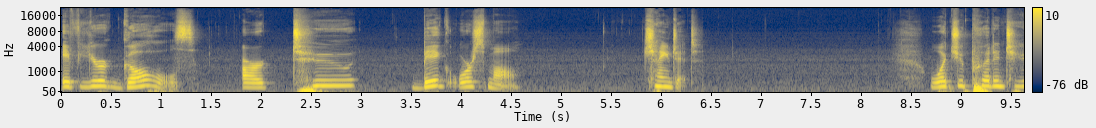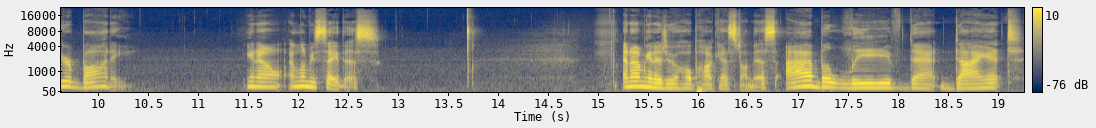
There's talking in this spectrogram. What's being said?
If your goals are too big or small, change it. What you put into your body. You know, and let me say this. And I'm going to do a whole podcast on this. I believe that diet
